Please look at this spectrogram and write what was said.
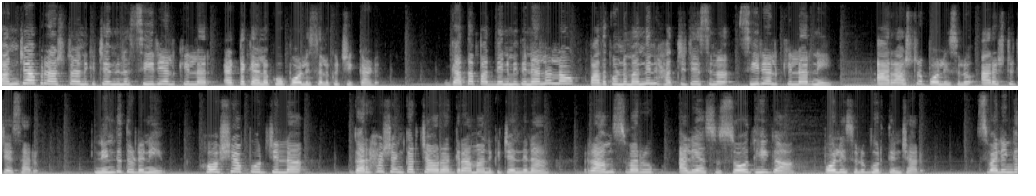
పంజాబ్ రాష్ట్రానికి చెందిన సీరియల్ కిల్లర్ ఎట్టకేలకు పోలీసులకు చిక్కాడు. గత పద్దెనిమిది నెలల్లో పదకొండు మందిని హత్య చేసిన సీరియల్ కిల్లర్ని ఆ రాష్ట్ర పోలీసులు అరెస్టు చేశారు. నిందితుడిని హోషాపూర్ జిల్లా గర్హశంకర్ చౌరా గ్రామానికి చెందిన రామ్ స్వరూప్ అలియాసు సోధీగా పోలీసులు గుర్తించారు. స్వలింగ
